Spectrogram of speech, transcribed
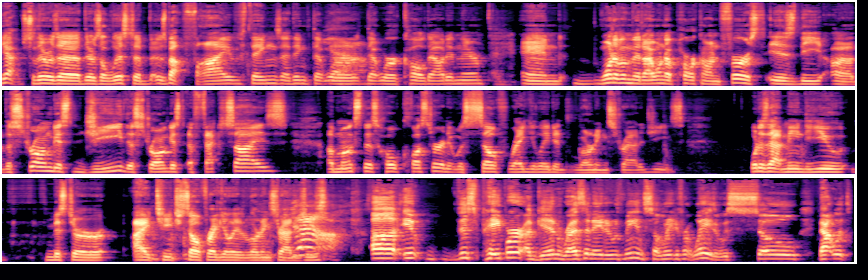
Yeah, so there was a there's a list of it was about five things I think that yeah. were that were called out in there, and one of them that I want to park on first is the uh, the strongest G, the strongest effect size amongst this whole cluster, and it was self regulated learning strategies. What does that mean to you, Mister? I teach self regulated learning strategies. Yeah uh, it this paper again resonated with me in so many different ways. It was so that was,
